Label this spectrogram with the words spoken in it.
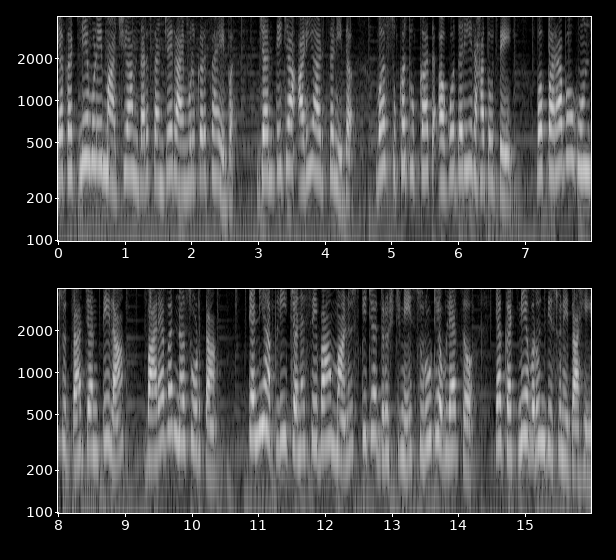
या घटनेमुळे माजी आमदार संजय रायमुलकर साहेब जनतेच्या अडीअडचणीत व सुखदुःखात अगोदरी राहत होते व पराभव होऊन सुद्धा जनतेला वाऱ्यावर न सोडता त्यांनी आपली जनसेवा माणुसकीच्या दृष्टीने सुरू ठेवल्याचं या घटनेवरून दिसून येत आहे.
